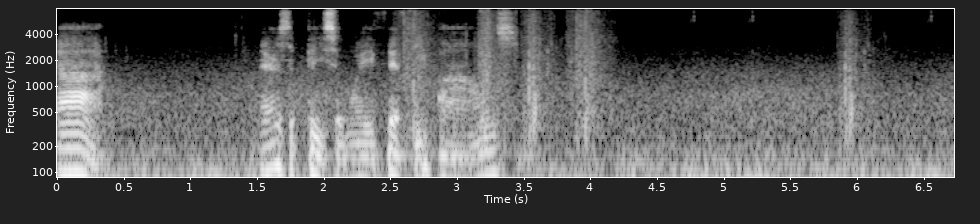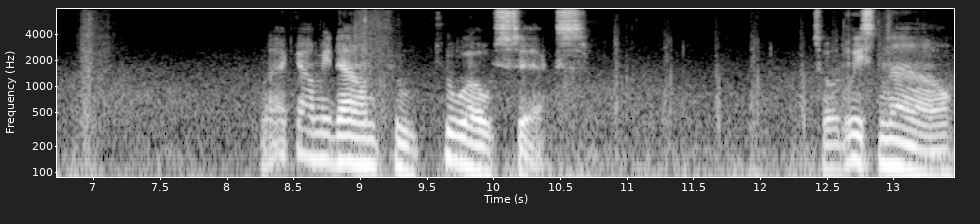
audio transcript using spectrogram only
Ah, there's a piece of weight, 50 pounds. That got me down to 206. So at least now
